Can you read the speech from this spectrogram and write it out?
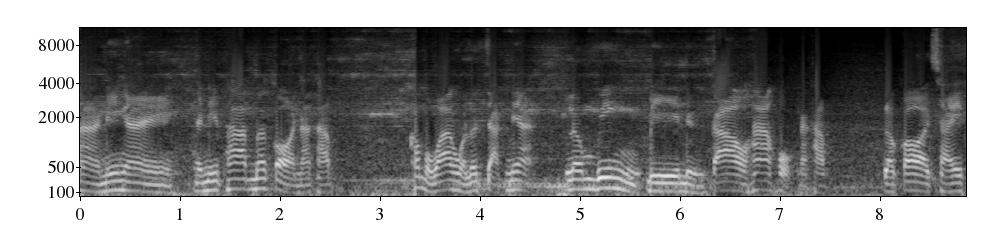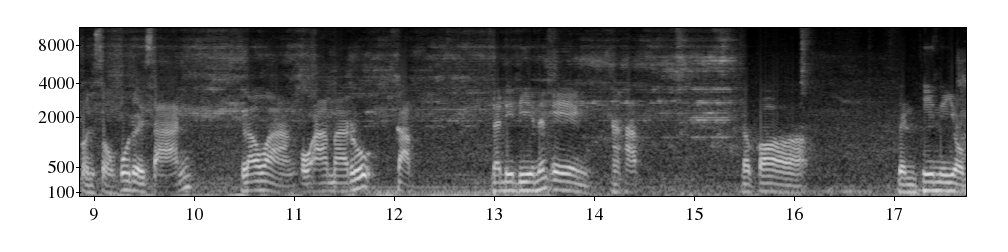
อ่านี่ไง อันนี้ภาพเมื่อก่อนนะครับเขาบอกว่าหัวรถจักรเนี่ยเริ่มวิ่งปี 1956 นะครับ แล้วก็ใช้ขนส่งผู้โดยสาร ระหว่างโออามารุกับดาดีดีนั่นเองนะครับ แล้วก็เป็นที่นิยม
